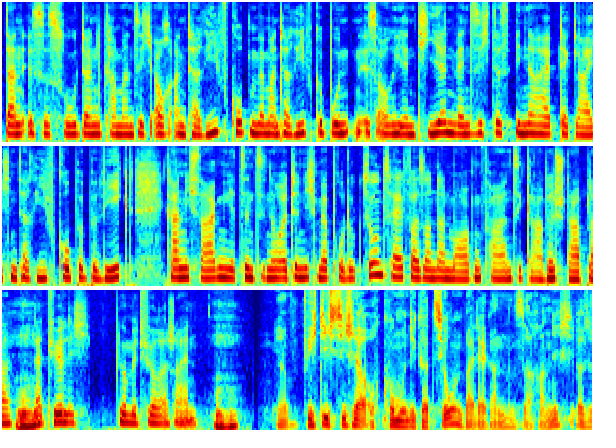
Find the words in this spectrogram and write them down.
dann ist es so, dann kann man sich auch an Tarifgruppen, wenn man tarifgebunden ist, orientieren. Wenn sich das innerhalb der gleichen Tarifgruppe bewegt, kann ich sagen, jetzt sind Sie heute nicht mehr Produktionshelfer, sondern morgen fahren Sie Gabelstapler. Mhm. Natürlich nur mit Führerschein. Mhm. Ja, wichtig sicher auch Kommunikation bei der ganzen Sache, nicht? Also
